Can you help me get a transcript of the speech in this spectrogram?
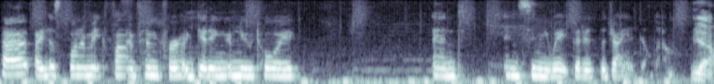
chat, I just want to make fun of him for getting a new toy. And insinuate that it's the giant dildo. Yeah.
